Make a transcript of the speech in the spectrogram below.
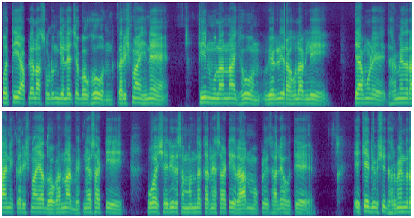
पती आपल्याला सोडून गेल्याचे बघून करिश्मा हिने तीन मुलांना घेऊन वेगळी राहू लागली. त्यामुळे धर्मेंद्र आणि करिश्मा या दोघांना भेटण्यासाठी व शरीर संबंध करण्यासाठी रान मोकळे झाले होते. एके दिवशी धर्मेंद्र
